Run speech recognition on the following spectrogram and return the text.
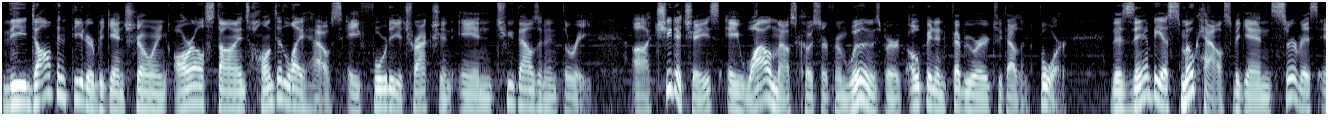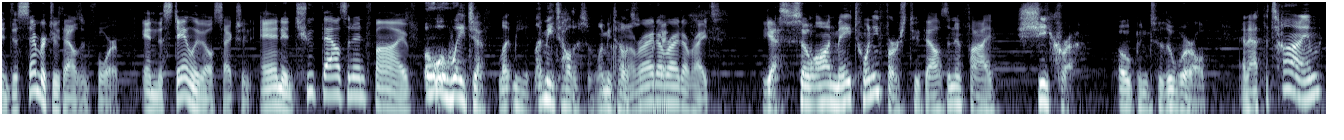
The Dolphin Theater began showing R.L. Stine's Haunted Lighthouse, a 4D attraction, in 2003. Uh, Cheetah Chase, a wild mouse coaster from Williamsburg, opened in February 2004. The Zambia Smokehouse began service in December 2004 in the Stanleyville section, and in 2005. Oh, wait, Jeff. Let me let me tell this one. Let me tell All this right, one. all Okay. right, all right. Yes. So on May 21st, 2005, SheiKra opened to the world. And at the time,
